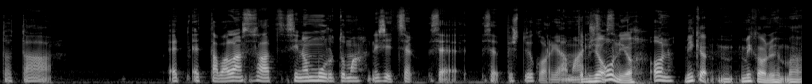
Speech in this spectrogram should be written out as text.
tota, että et tavallaan sä saat, siinä on murtuma, niin sitten se, se, se pystyy korjaamaan. Tämmöisiä on jo. On. Mikä, mikä on, mä,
